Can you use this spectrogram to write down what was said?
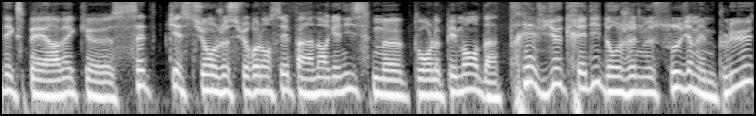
d'expert avec euh, cette question. Je suis relancé par un organisme pour le paiement d'un très vieux crédit dont je ne me souviens même plus.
